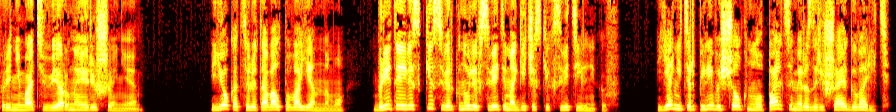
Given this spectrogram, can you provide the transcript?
принимать верные решения. Йок отсалютовал по-военному. Бритые виски сверкнули в свете магических светильников. Я нетерпеливо щелкнула пальцами, разрешая говорить.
